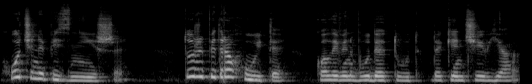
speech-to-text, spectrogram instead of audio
хоч і не пізніше. Тож підрахуйте, коли він буде тут, докінчив я.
